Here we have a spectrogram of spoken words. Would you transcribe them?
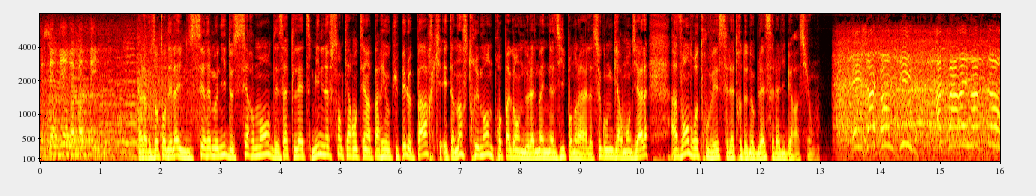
et servir ma patrie. Voilà, vous entendez là une cérémonie de serment des athlètes. 1941, Paris occupé, le parc est un instrument de propagande de l'Allemagne nazie pendant la, la Seconde Guerre mondiale, avant de retrouver ses lettres de noblesse à la Libération. Et Jacques Anquetil apparaît maintenant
